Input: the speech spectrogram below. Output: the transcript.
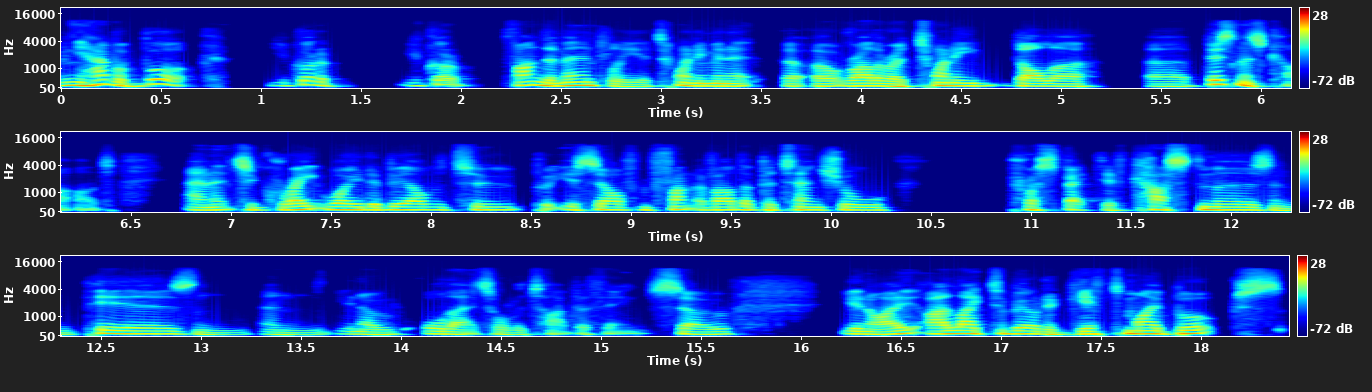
when you have a book you've got a you've got fundamentally a 20 minute uh, or rather a 20 dollar uh, business card. And it's a great way to be able to put yourself in front of other potential prospective customers and peers and and you know all that sort of type of thing. So you know, I, I like to be able to gift my books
